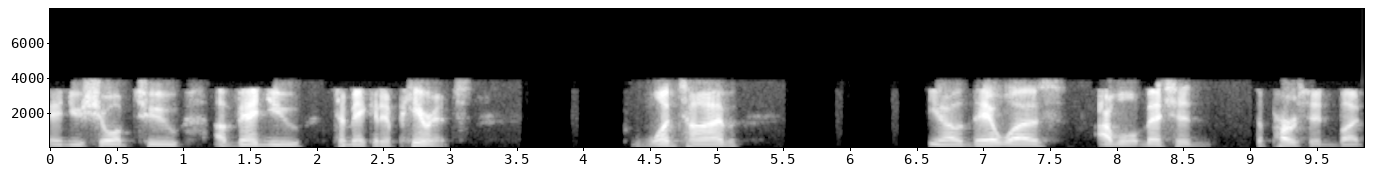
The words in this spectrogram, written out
and you show up to a venue to make an appearance. One time, you know, there was I won't mention the person, but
